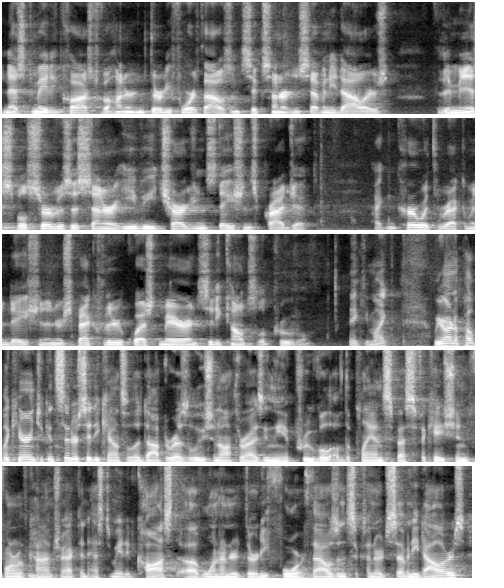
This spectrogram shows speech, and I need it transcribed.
and estimated cost of $134,670 for the Municipal Services Center EV Charging Stations project. I concur with the recommendation and respect for the request Mayor and City Council approval. Thank you, Mike. We are in a public hearing to consider City Council adopt a resolution authorizing the approval of the plan specification, form of contract, and estimated cost of $134,670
